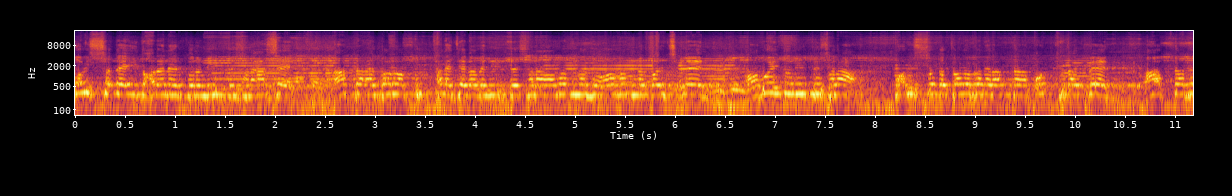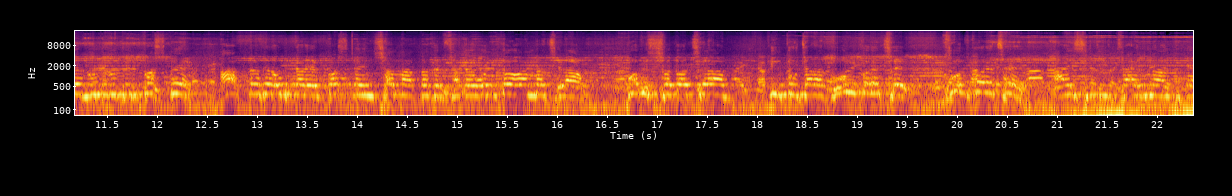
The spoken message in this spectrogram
ভবিষ্যতে এই ধরনের কোনো নির্দেশনা আসে, আপনারা গণ অভ্যুত্থানে যেভাবে নির্দেশনা অমান্য অমান্য করেছিলেন, অবৈধ নির্দেশনা, ভবিষ্যতে জনগণের আপনারা পক্ষে থাকবেন। আপনাদের রুটি রুটির প্রশ্নে আপনাদের অধিকারের প্রশ্নে ইনশাল্লাহ আপনাদের সাথে অতীত আমরা ছিলাম, ভবিষ্যতেও ছিলাম, কিন্তু যারা ভুল করেছে ভুল করেছে, আইসিটি ট্রাইব্যুনাল থেকে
